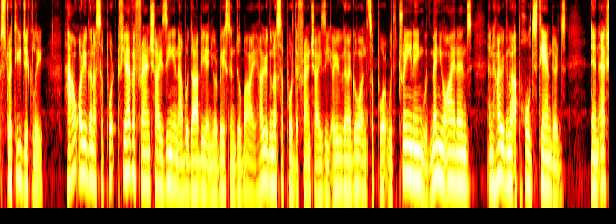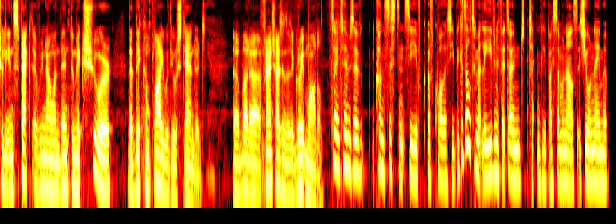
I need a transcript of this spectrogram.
strategically. How are you going to support? If you have a franchisee in Abu Dhabi and you're based in Dubai, how are you going to support the franchisee? Are you going to go and support with training, with menu items, and how are you going to uphold standards and actually inspect every now and then to make sure that they comply with your standards? Uh, but uh, franchising is a great model. So, in terms of consistency of, of quality, because ultimately, even if it's owned technically by someone else, it's your name ab-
